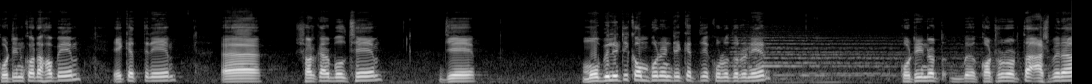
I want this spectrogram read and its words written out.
কঠিন করা হবে। এক্ষেত্রে সরকার বলছে যে মোবিলিটি কম্পোনেন্টের ক্ষেত্রে কোনো ধরনের কঠিন কঠোরতা আসবে না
